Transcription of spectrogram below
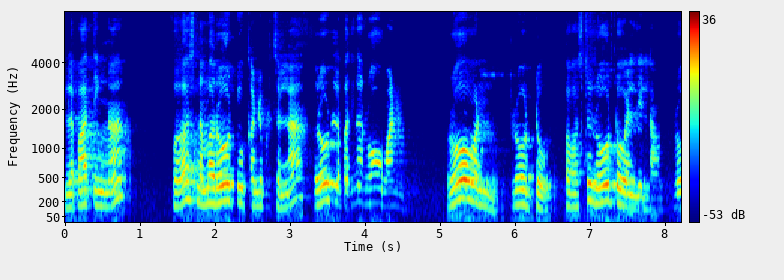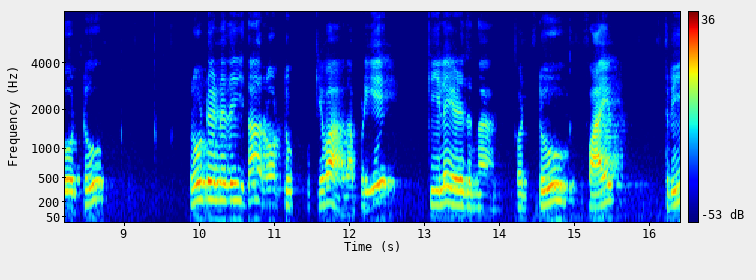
இதில் பார்த்தீங்கன்னா ஃபர்ஸ்ட் நம்ம ரோ டூ கண்டுபிடிச்சிடலாம். ரோட்டில் பார்த்தீங்கன்னா row one row one row two இப்போ ஃபஸ்ட்டு ரோ டூ எழுதிடலாம். ரோ டூ ரோ டூ என்னது? இதுதான் ரோ டூ ஓகேவா அது அப்படியே கீழே எழுதுங்க. இப்போ two five three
